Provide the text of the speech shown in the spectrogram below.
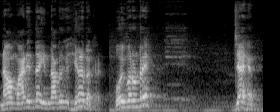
ನಾವು ಮಾಡಿದ್ದ ಇನ್ನೊಬ್ರಿಗೆ ಹೇಳ್ಬೇಕ್ರಿ. ಹೋಗಿ ಬರೋಣ್ರಿ. ಜೈ ಹಿಂದ್.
